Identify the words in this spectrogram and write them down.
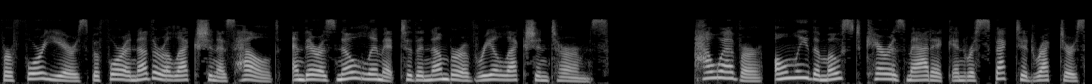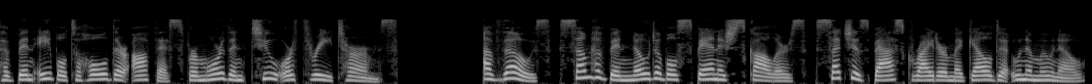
for four years before another election is held, and there is no limit to the number of re-election terms. However, only the most charismatic and respected rectors have been able to hold their office for more than two or three terms. Of those, some have been notable Spanish scholars, such as Basque writer Miguel de Unamuno,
